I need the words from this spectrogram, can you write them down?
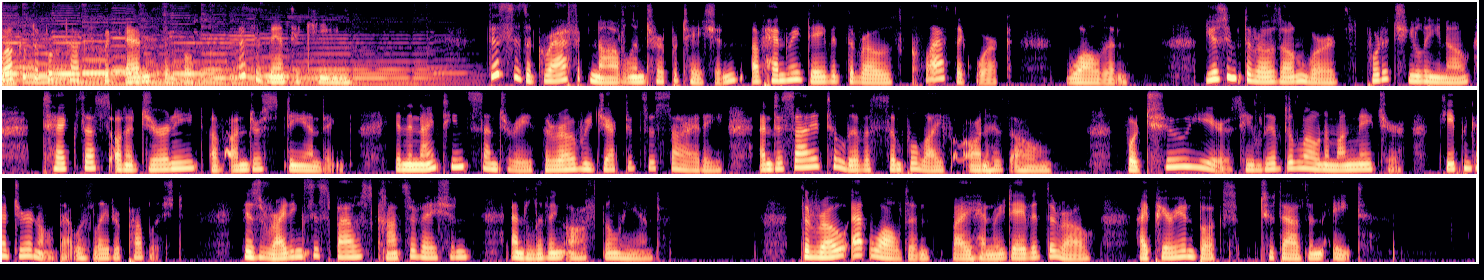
it's quick and simple. This is Nancy Keane. This is a graphic novel interpretation of Henry David Thoreau's classic work, Walden. Using Thoreau's own words, Porcellino takes us on a journey of understanding. In the nineteenth century, Thoreau rejected society and decided to live a simple life on his own. For two years he lived alone among nature, keeping a journal that was later published. His writings espoused conservation and living off the land. Thoreau at Walden by Henry David Thoreau, Hyperion Books, 2008.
